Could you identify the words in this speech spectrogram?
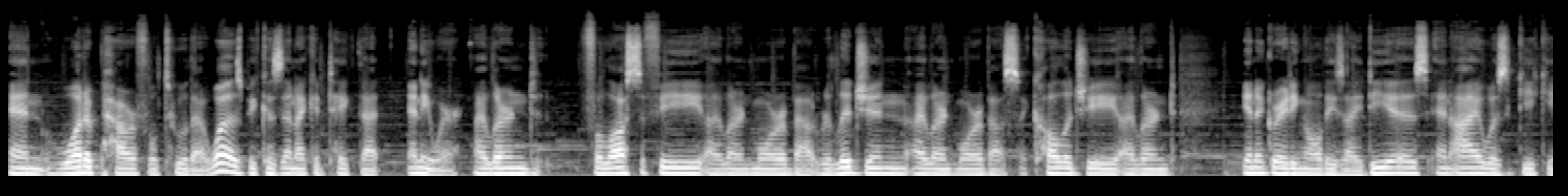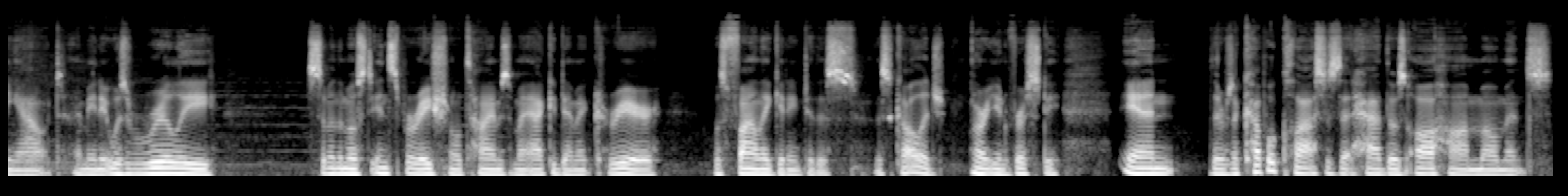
And what a powerful tool that was because then I could take that anywhere. I learned philosophy, I learned more about religion, I learned more about psychology, I learned integrating all these ideas, and I was geeking out. I mean, it was really some of the most inspirational times of my academic career was finally getting to this this college or university. And there was a couple classes that had those aha moments.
